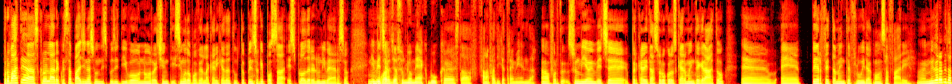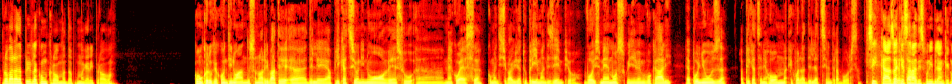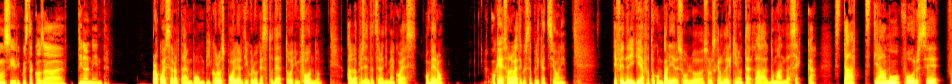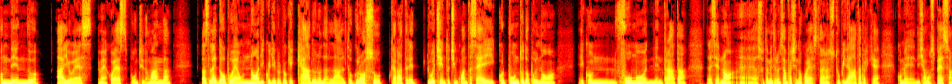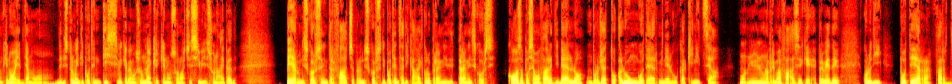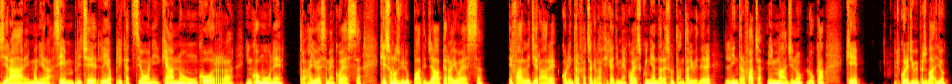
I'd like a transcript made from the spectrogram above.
provate a scrollare questa pagina su un dispositivo non recentissimo dopo averla caricata tutto. Penso che possa esplodere l'universo. Mm, invece... Guarda, già sul mio MacBook eh, sta, fa una fatica tremenda. Ah, sul mio, invece, per carità, solo con lo schermo integrato, eh, è perfettamente fluida con Safari. Eh, mi verrebbe da provare ad aprirla con Chrome, dopo magari provo. Comunque, Luca, continuando, sono arrivate eh, delle applicazioni nuove su eh, macOS, come anticipavi già tu prima, ad esempio Voice Memos, quindi le memo vocali, Apple News, l'applicazione Home e quella delle azioni della borsa. Sì, casa in che realtà... sarà disponibile anche con Siri, questa cosa finalmente. Però questo in realtà è un po' un piccolo spoiler di quello che è stato detto in fondo alla presentazione di macOS, ovvero, ok, sono arrivate queste applicazioni e Federighi ha fatto comparire sul, sullo schermo del keynote la domanda secca. Sta, stiamo forse fondendo iOS e macOS? Punto di domanda. La slide dopo è un no di quelli proprio che cadono dall'alto, grosso carattere 256 col punto dopo il no e con fumo in entrata della serie no, eh, assolutamente non stiamo facendo questo, è una stupidata perché come diciamo spesso anche noi abbiamo degli strumenti potentissimi che abbiamo sul Mac che non sono accessibili su un iPad per un discorso di interfaccia, per un discorso di potenza di calcolo, per anni, per anni discorsi. Cosa possiamo fare di bello? Un progetto a lungo termine, Luca, che inizia in una prima fase che prevede quello di poter far girare in maniera semplice le applicazioni che hanno un core in comune tra iOS e macOS che sono sviluppate già per iOS e farle girare con l'interfaccia grafica di macOS, quindi andare soltanto a rivedere l'interfaccia. Mi immagino, Luca, che correggimi per sbaglio.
